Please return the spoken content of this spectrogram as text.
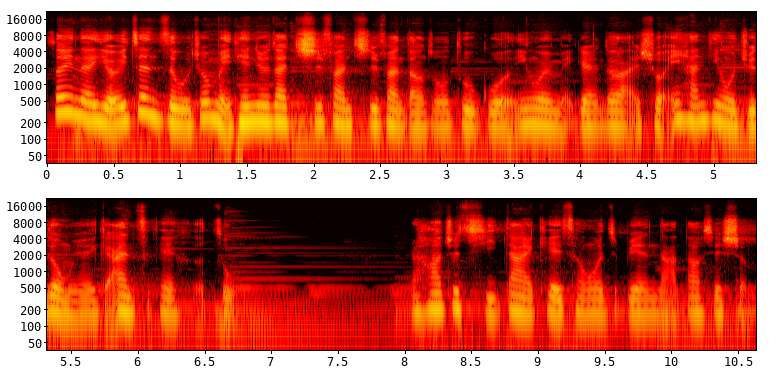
所以呢，有一阵子我就每天就在吃饭吃饭当中度过，因为每个人都来说：“哎，韩婷，我觉得我们有一个案子可以合作。”然后就期待可以从我这边拿到些什么。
